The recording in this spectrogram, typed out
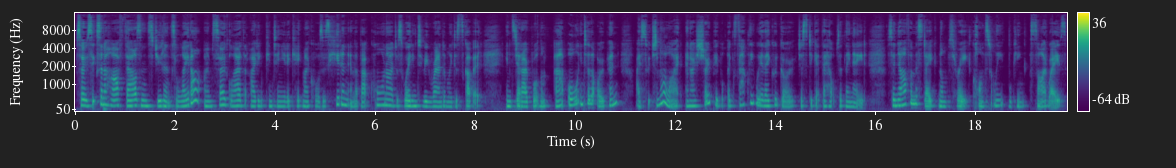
So six and a half thousand students later, I'm so glad that I didn't continue to keep my courses hidden in the back corner, just waiting to be randomly discovered. Instead, I brought them out all into the open. I switched on the light and I showed people exactly where they could go just to get the help that they need. So now for mistake number three, constantly looking sideways.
